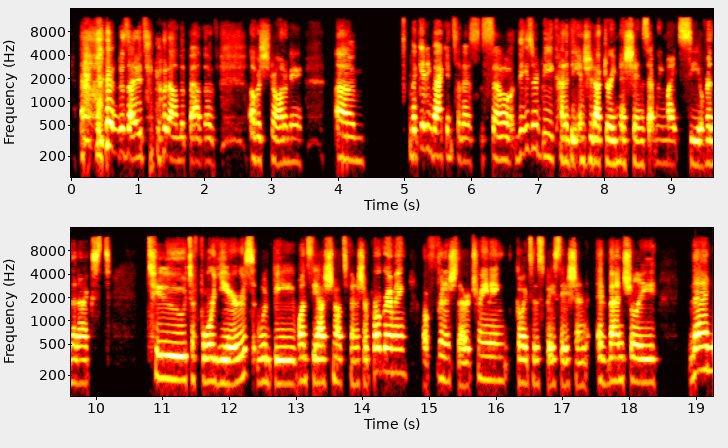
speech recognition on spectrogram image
and decided to go down the path of of astronomy. Um, but getting back into this, so these would be kind of the introductory missions that we might see over the next two to four years would be once the astronauts finish their programming or finish their training, going to the space station. Eventually, then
